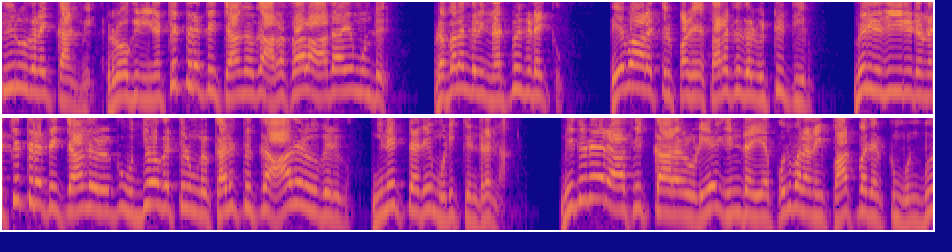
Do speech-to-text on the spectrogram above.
தீர்வுகளை காண்பேன் ரோகிணி நட்சத்திரத்தை சார்ந்தவர்கள் அரசால் ஆதாயம் உண்டு. பிரபலங்களின் நட்பு கிடைக்கும். வியாபாரத்தில் பழைய சரக்குகள் விற்று தீரும். மிருகசீரிடம் நட்சத்திரத்தை சார்ந்தவர்களுக்கு உத்தியோகத்தில் உங்கள் கருத்துக்கு ஆதரவு பெருகும். நினைத்ததை முடிக்கின்ற நான் மிதுன ராசிக்காரர்களுடைய இன்றைய பொதுபலனை பார்ப்பதற்கு முன்பு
